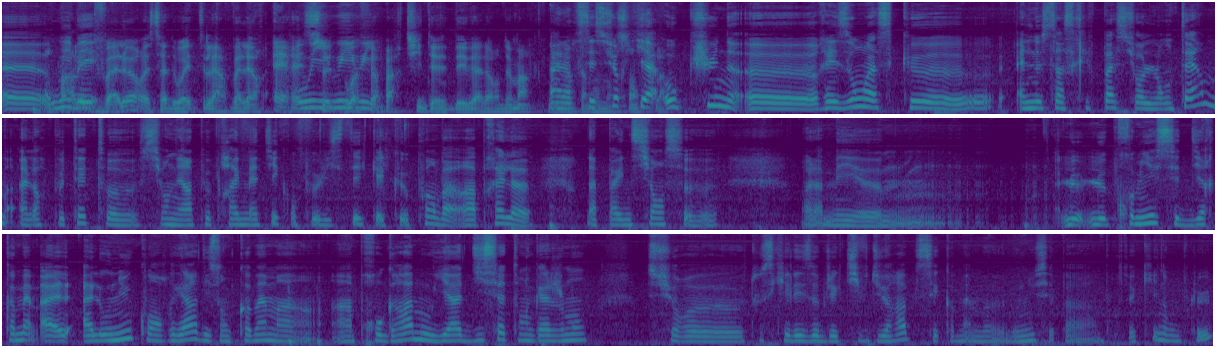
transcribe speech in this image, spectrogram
Euh, on parlait de valeur et ça doit être la valeur RSE doit faire partie des, valeurs de marque. Alors c'est sûr qu'il n'y a aucune euh, raison à ce qu'elles ne s'inscrivent pas sur le long terme. Alors peut-être si on est un peu pragmatique, on peut lister quelques points. Bah, après, on n'a pas une science, voilà, mais le, premier, c'est de dire quand même, à, l'ONU, quand on regarde, ils ont quand même un, programme où il y a 17 engagements sur euh, tout ce qui est les objectifs durables. C'est quand même, euh, l'ONU, c'est pas n'importe qui non plus.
